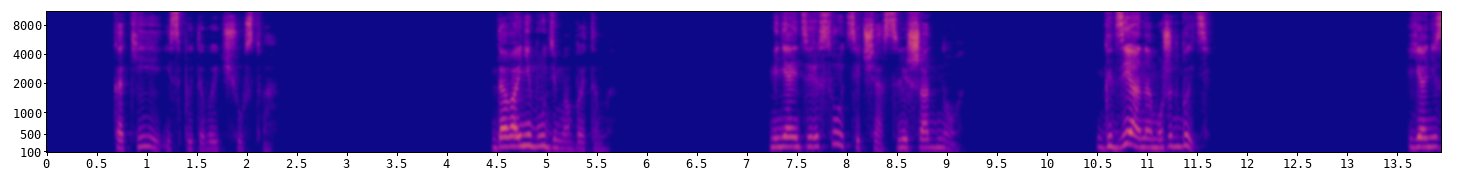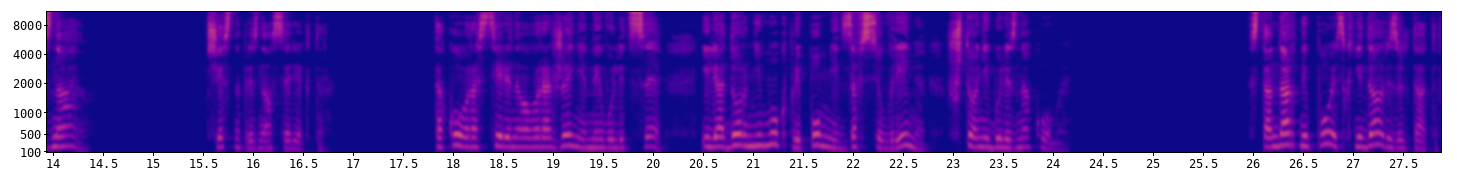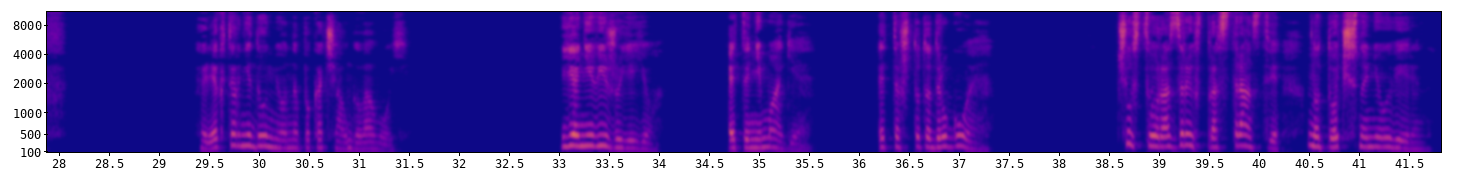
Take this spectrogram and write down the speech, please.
какие испытывает чувства. «Давай не будем об этом. Меня интересует сейчас лишь одно. Где она может быть?» «Я не знаю», – честно признался ректор. Такого растерянного выражения на его лице Илеодор не мог припомнить за все время, что они были знакомы. Стандартный поиск не дал результатов. Ректор недоуменно покачал головой. «Я не вижу ее. Это не магия. Это что-то другое. Чувствую разрыв в пространстве, но точно не уверен.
